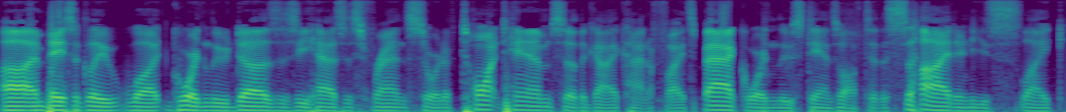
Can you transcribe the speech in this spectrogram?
Uh, and basically, what Gordon Liu does is he has his friends sort of taunt him, so the guy kind of fights back. Gordon Liu stands off to the side, and he's like,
